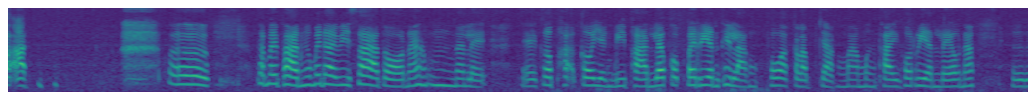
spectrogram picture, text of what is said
ผ่านเออถ้าไม่ผ่านก็ไม่ได้วีซ่าต่อนะอนั่นแหละ แต่ก็ผ่าก็ยังดีผ่านแล้วก็ไปเรียนที่หลัง เพราะว่ากลับจากมาเมืองไทยเขาเรียนแล้วนะเออ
